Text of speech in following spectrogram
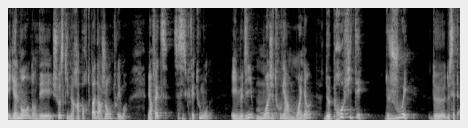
Également dans des choses qui ne rapportent pas d'argent tous les mois. Mais en fait, ça, c'est ce que fait tout le monde. Et il me dit, moi, j'ai trouvé un moyen de profiter, de jouer de, cette,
